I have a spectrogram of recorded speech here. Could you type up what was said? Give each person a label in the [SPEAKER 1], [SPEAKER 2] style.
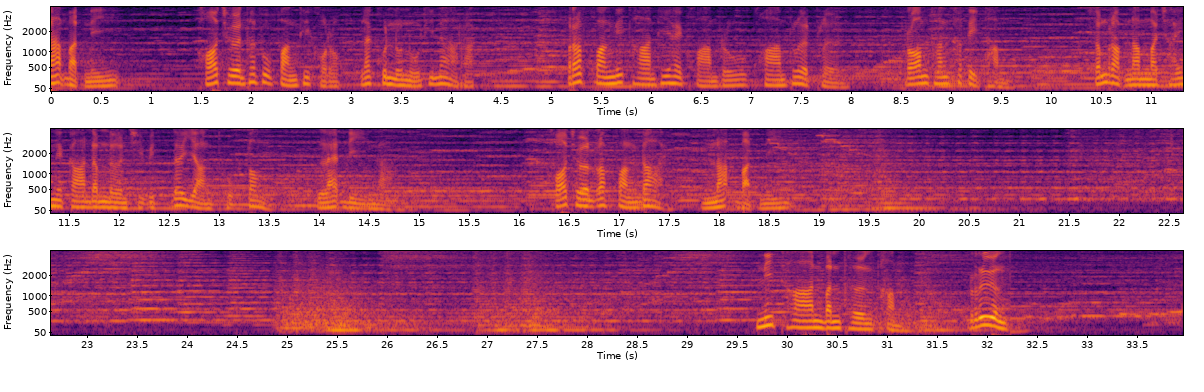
[SPEAKER 1] ณบัดนี้ ขอเชิญท่านผู้ฟังที่เคารพและคุณหนูๆที่น่ารัก รับฟังนิทานที่ให้ความรู้ความเพลิดเพลิน พร้อมทั้งคติธรรมสำหรับนำมาใช้ในการดำเนินชีวิตได้อย่างถูกต้องและดีงามขอเชิญรับฟังได้ณบัดนี้ นิทานบันเทิงธรรม เรื่อง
